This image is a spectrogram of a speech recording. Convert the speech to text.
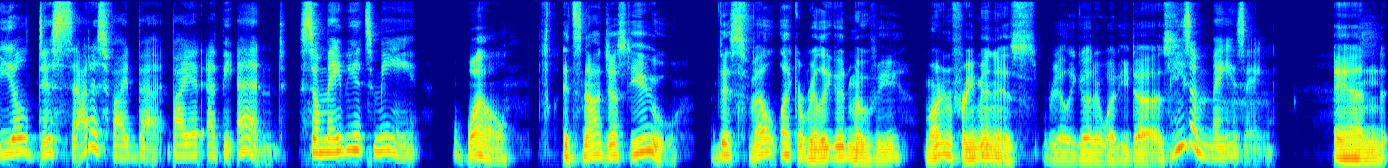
feel dissatisfied by, by it at the end. So maybe it's me. Well, it's not just you. This felt like a really good movie. Martin Freeman is really good at what he does. He's amazing. and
